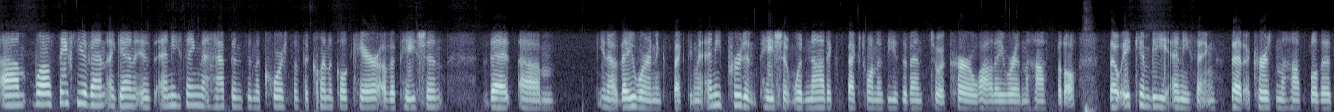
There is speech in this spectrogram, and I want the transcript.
Um, well, safety event, again, is anything that happens in the course of the clinical care of a patient that um, you know they weren't expecting that. Any prudent patient would not expect one of these events to occur while they were in the hospital. So it can be anything that occurs in the hospital that's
